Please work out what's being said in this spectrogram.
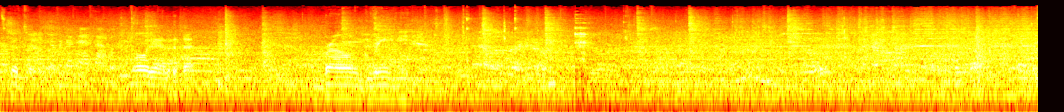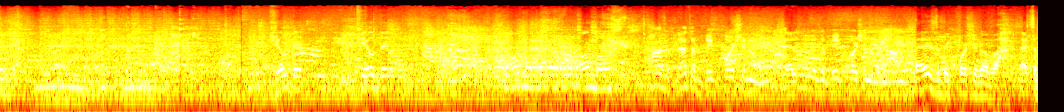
It's good. Oh yeah, look at that. Brown gravy. Killed it. Killed it. Almost. Almost. That's a big portion of. That- is a big portion of an omelet. That is a big portion of a. That's a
